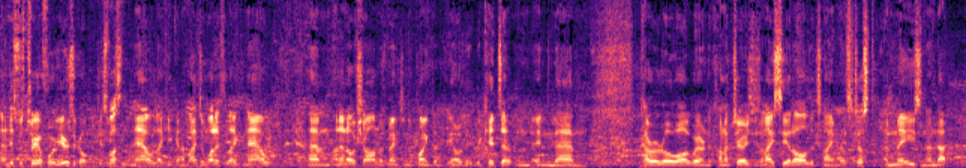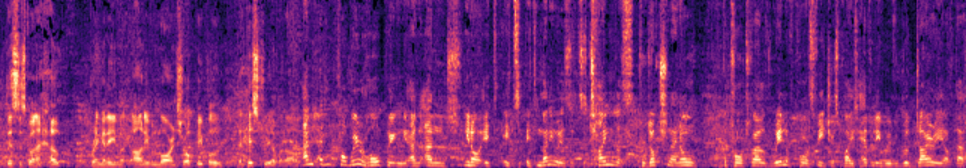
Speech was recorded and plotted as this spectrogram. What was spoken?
And this was three or four years ago. This wasn't now. Like you can imagine what it's like now. Um, and I know Sean was mentioning the point that you know the, the kids out in, in um, all wearing the Connacht jerseys, and I see it all the time. It's just amazing, and that this is going to help bring it even on even more and show people the history of it all. And, and what we're hoping, and, and you know, it, it's it's in many ways it's a timeless production. I know the Pro 12 win, of course, features quite heavily. We have a good diary of that,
